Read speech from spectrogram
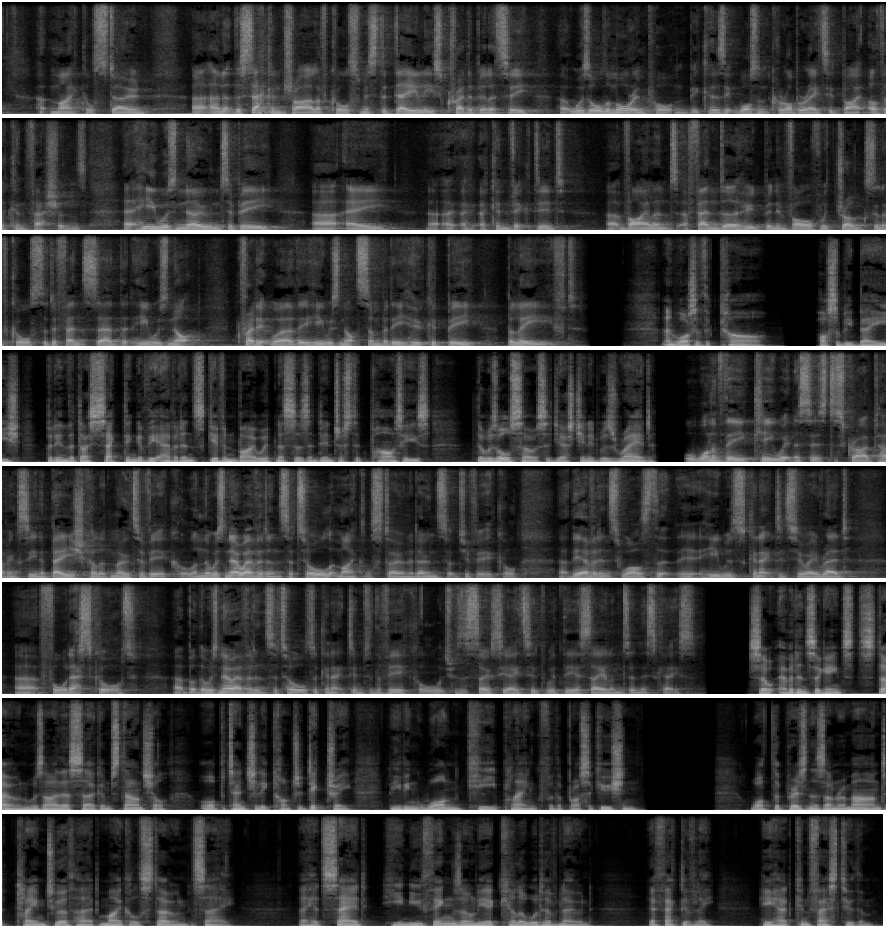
Michael Stone. Uh, and at the second trial, of course, Mr. Daly's credibility uh, was all the more important because it wasn't corroborated by other confessions. Uh, he was known to be uh, a, a, a, convicted uh, violent offender who'd been involved with drugs, and of course, the defence said that he was not creditworthy, he was not somebody who could be believed. And what of the car? possibly beige, but in the dissecting of the evidence given by witnesses and interested parties, there was also a suggestion it was red. One of the key witnesses described having seen a beige coloured motor vehicle, and there was no evidence at all that Michael Stone had owned such a vehicle. Uh, the evidence was that he was connected to a red uh, Ford Escort, uh, but there was no evidence at all to connect him to the vehicle, which was associated with the assailant in this case. So evidence against Stone was either circumstantial or potentially contradictory, leaving one key plank for the prosecution what the prisoners on remand claimed to have heard Michael Stone say. They had said he knew things only a killer would have known. Effectively, he had confessed to them.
